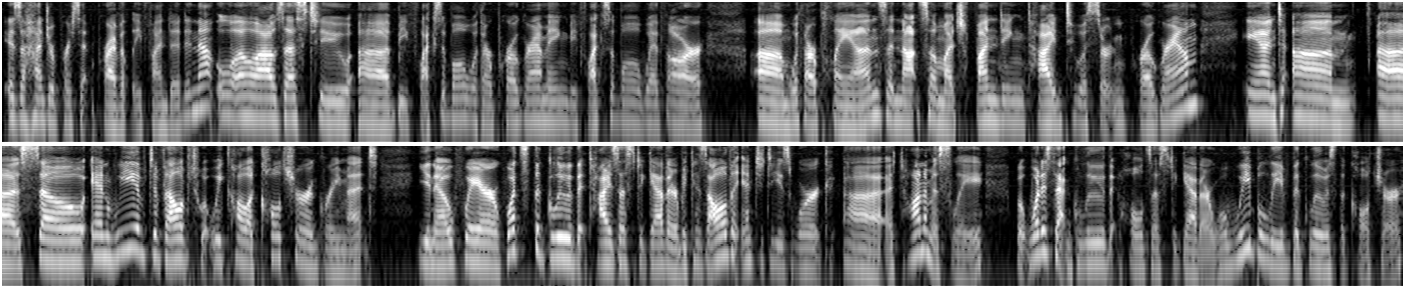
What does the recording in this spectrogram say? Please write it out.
is 100% privately funded, and that allows us to uh, be flexible with our programming, be flexible with our um, with our plans, and not so much funding tied to a certain program. And um, uh, so, and we have developed what we call a culture agreement, you know, where what's the glue that ties us together? Because all the entities work uh, autonomously, but what is that glue that holds us together? Well, we believe the glue is the culture.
